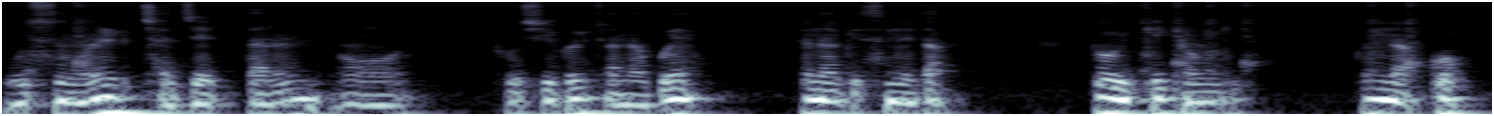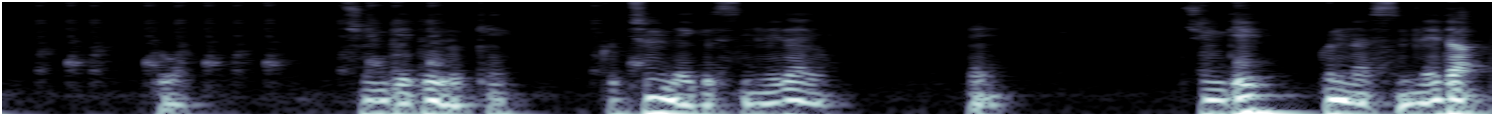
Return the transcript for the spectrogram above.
우승을 차지했다는 어, 소식을 전하고요. 전하겠습니다. 또 이렇게 경기 끝났고 또 중계도 이렇게 끝을 내겠습니다. 네, 중계 끝났습니다.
